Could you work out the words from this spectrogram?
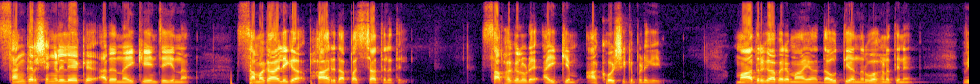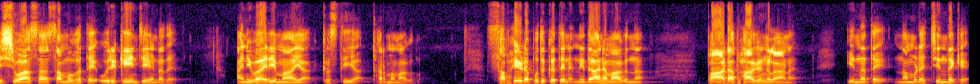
സംഘർഷങ്ങളിലേക്ക് അത് നയിക്കുകയും ചെയ്യുന്ന സമകാലിക ഭാരത പശ്ചാത്തലത്തിൽ സഭകളുടെ ഐക്യം ആഘോഷിക്കപ്പെടുകയും മാതൃകാപരമായ ദൗത്യ നിർവഹണത്തിന് വിശ്വാസ സമൂഹത്തെ ഒരുക്കുകയും ചെയ്യേണ്ടത് അനിവാര്യമായ ക്രിസ്തീയ ധർമ്മമാകുന്നു. സഭയുടെ പുതുക്കത്തിന് നിദാനമാകുന്ന പാഠഭാഗങ്ങളാണ് ഇന്നത്തെ നമ്മുടെ ചിന്തയ്ക്ക്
